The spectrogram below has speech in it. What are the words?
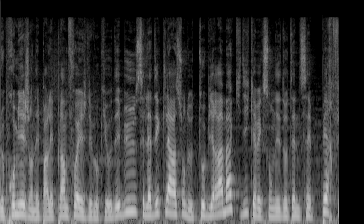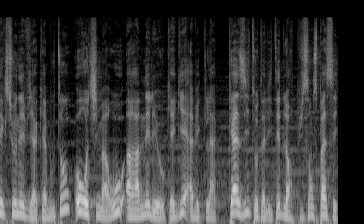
Le premier, j'en ai parlé plein de fois et je l'évoquais au début, c'est la déclaration de Tobirama qui dit qu'avec son Edo Tensei perfectionné via Kabuto, Orochimaru a ramené les Hokage avec la quasi-totalité de leur puissance passée.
